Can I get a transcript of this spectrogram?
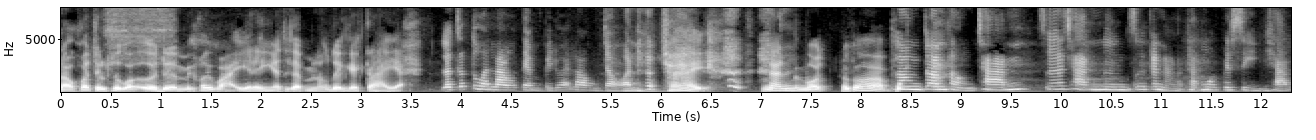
เราก็จะรู้สึกว่าเออเดินไม่ค่อยไหวอะไรอย่างเงี้ยถ้าเกิดมันต้องเดินไกลๆอะ แล้วก็ตัวเราเต็มไปด้วยรองจอน ใช่ นั่นไปหมดแล้วก็ รองจอนสองชั้น เสื้อชั้นหนึ่งเสื้อกันหนาวทั้งหมดไปสี่ชั้น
